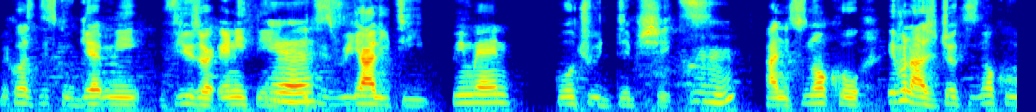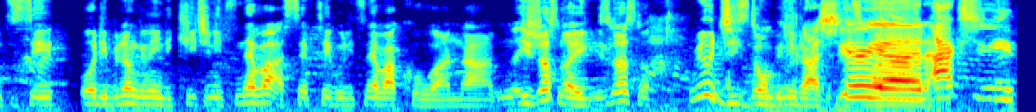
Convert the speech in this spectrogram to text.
because this could get me views or anything. Yeah. It is reality. Women go through deep shits. And it's not cool. Even as jokes, it's not cool to say, "Oh, they belong in the kitchen." It's never acceptable. It's never cool, and uh, it's just not. It's just not. Real G's don't believe that shit. Period. man. Actually,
